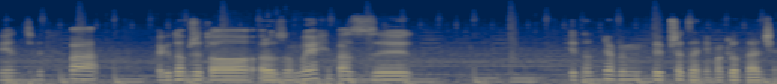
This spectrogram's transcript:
Więc chyba, jak dobrze to rozumuję, chyba z jednodniowym wyprzedzeniem oglądacie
